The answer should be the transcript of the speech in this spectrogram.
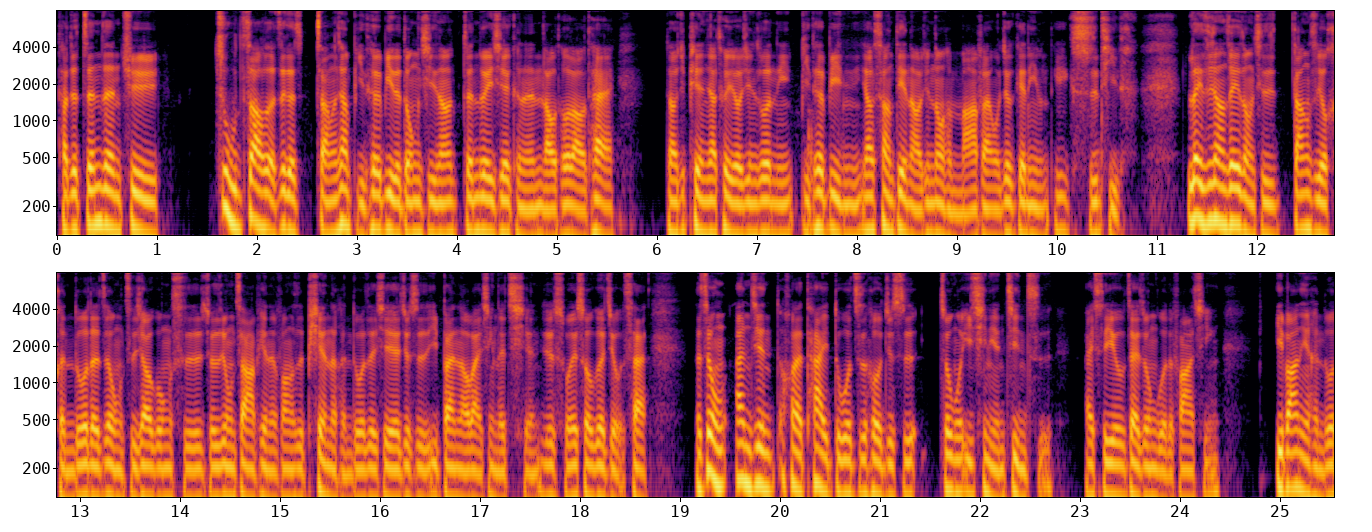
他就真正去铸造了这个长得像比特币的东西，然后针对一些可能老头老太，然后去骗人家退休金，说你比特币你要上电脑去弄很麻烦，我就给你一实体的。类似像这种，其实当时有很多的这种直销公司，就是用诈骗的方式骗了很多这些就是一般老百姓的钱，就是所谓收割韭菜。那这种案件后来太多之后，就是中国一七年禁止 ICO 在中国的发行。一八年很多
